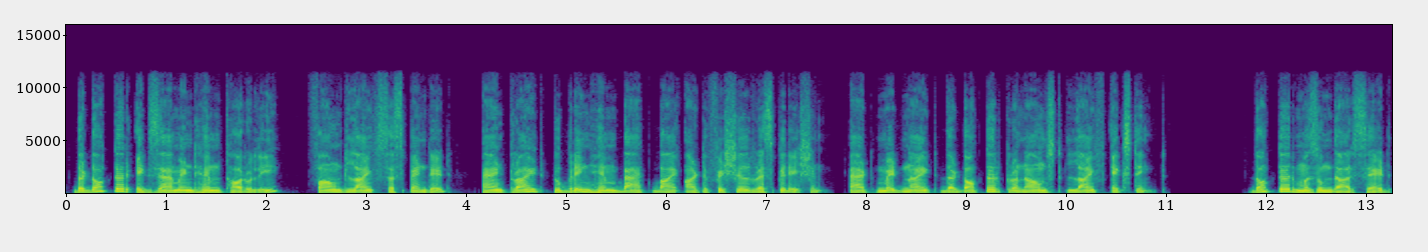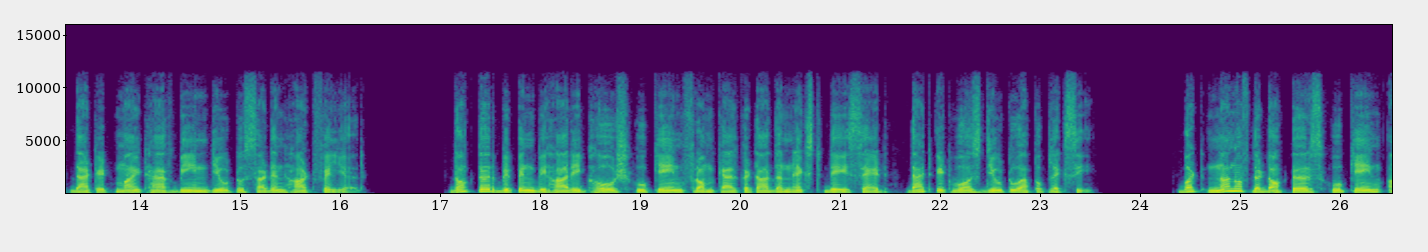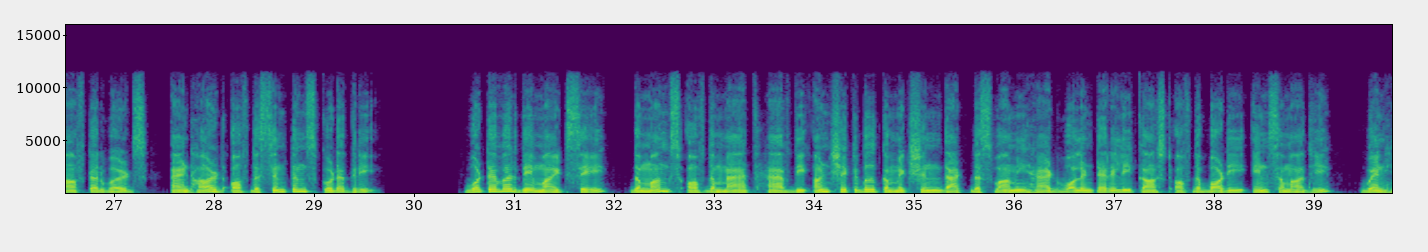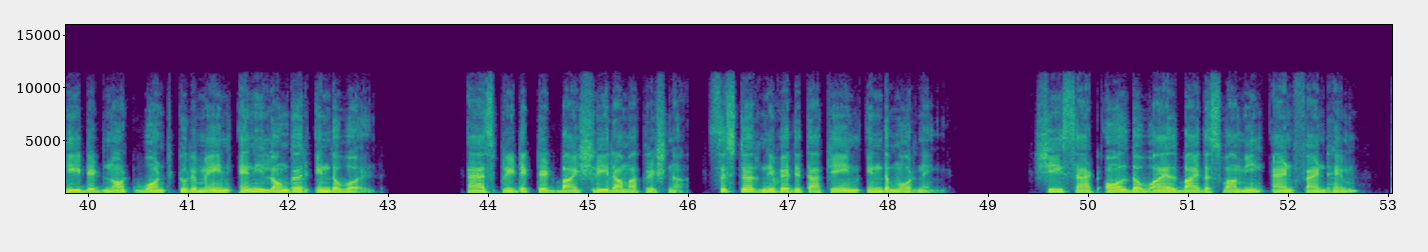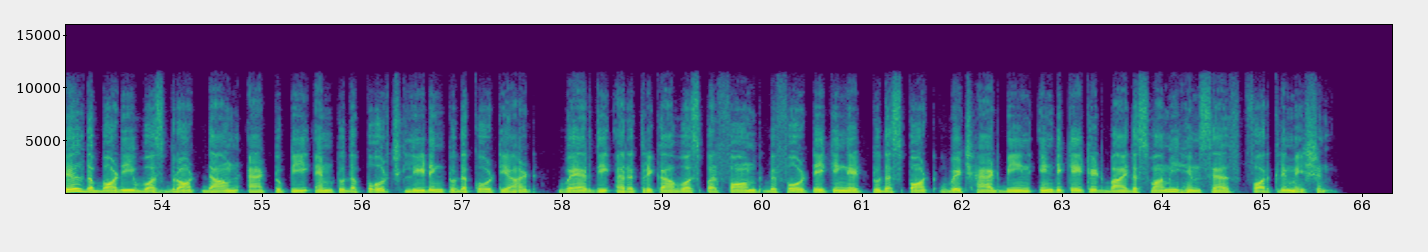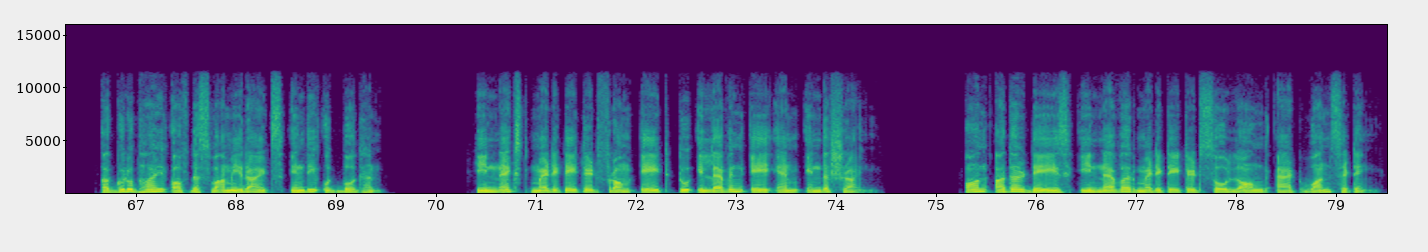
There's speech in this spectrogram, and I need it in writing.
The doctor examined him thoroughly, found life suspended, and tried to bring him back by artificial respiration. At midnight the doctor pronounced life extinct. Dr. Mazumdar said that it might have been due to sudden heart failure. Dr. Bipin Bihari Ghosh who came from Calcutta the next day said that it was due to apoplexy. But none of the doctors who came afterwards and heard of the symptoms could agree. Whatever they might say, the monks of the math have the unshakable conviction that the Swami had voluntarily cast off the body in Samadhi when he did not want to remain any longer in the world. As predicted by Sri Ramakrishna, Sister Nivedita came in the morning. She sat all the while by the Swami and fanned him, till the body was brought down at 2 p.m. to the porch leading to the courtyard, where the Aratrika was performed before taking it to the spot which had been indicated by the Swami himself for cremation. A Gurubhai of the Swami writes in the Udbodhan. He next meditated from 8 to 11 am in the shrine. On other days he never meditated so long at one sitting.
